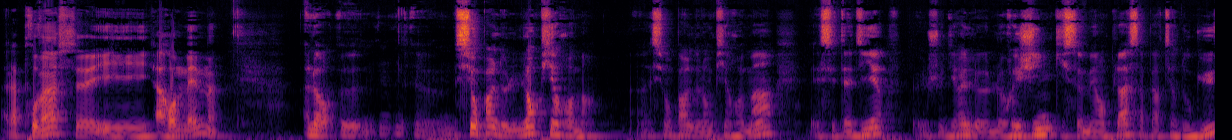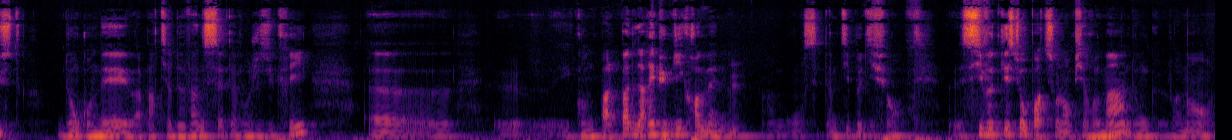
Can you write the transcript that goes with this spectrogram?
à la province et à Rome même? Alors, euh, euh, si on parle de l'Empire romain, hein, si on parle de l'Empire romain, c'est-à-dire, je dirais, le, régime qui se met en place à partir d'Auguste, donc on est à partir de 27 avant Jésus-Christ, euh, et qu'on ne parle pas de la République romaine. Hein, c'est un petit peu différent. Si votre question porte sur l'Empire romain, donc vraiment,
